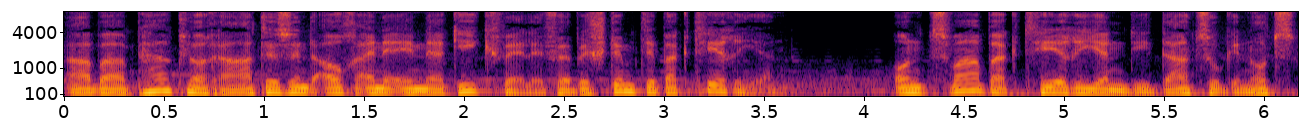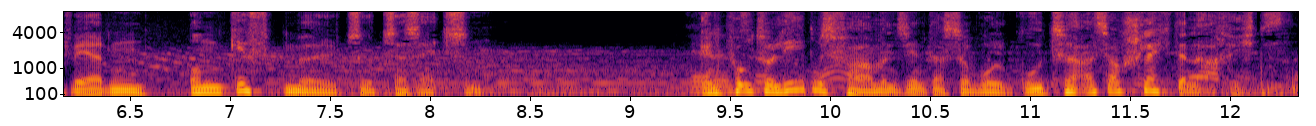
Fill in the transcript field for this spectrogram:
Aber Perchlorate sind auch eine Energiequelle für bestimmte Bakterien. Und zwar Bakterien, die dazu genutzt werden, um Giftmüll zu zersetzen. In puncto Lebensformen sind das sowohl gute als auch schlechte Nachrichten.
